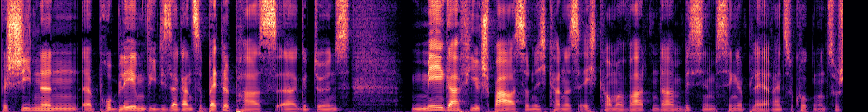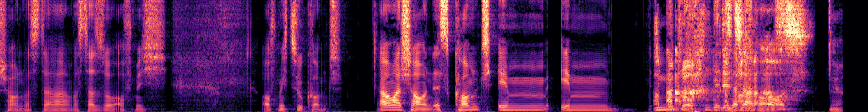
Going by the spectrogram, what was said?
verschiedenen äh, Problemen wie dieser ganze Battle Pass äh, Gedöns mega viel Spaß und ich kann es echt kaum erwarten, da ein bisschen im Singleplayer reinzugucken und zu schauen, was da, was da so auf mich, auf mich zukommt. Aber mal schauen, es kommt im, im Am am Mittwoch. 8. Dezember raus. Ja.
